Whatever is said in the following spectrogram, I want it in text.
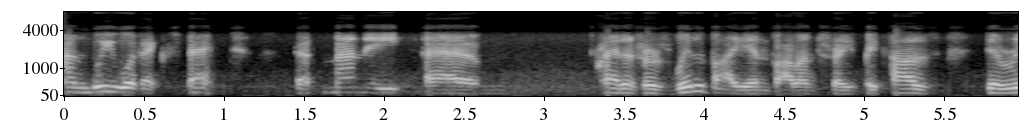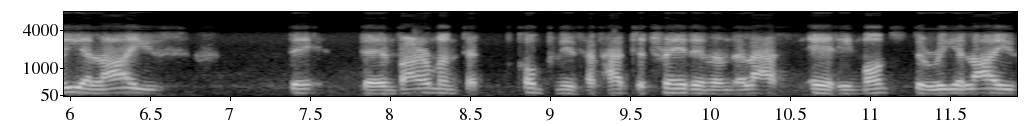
and we would expect that many um, creditors will buy in voluntary because they realise the, the environment that companies have had to trade in in the last 18 months, they realise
